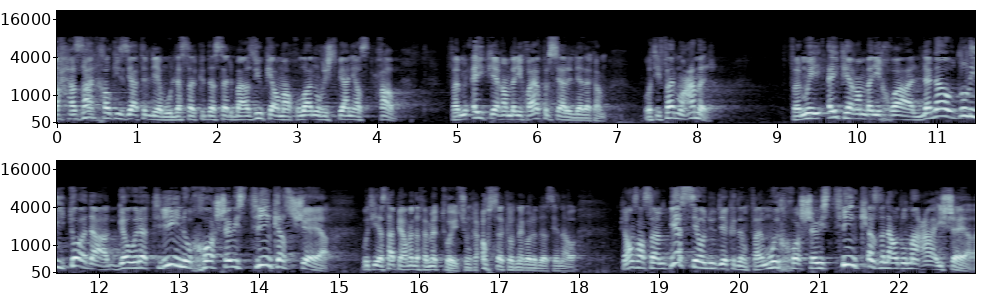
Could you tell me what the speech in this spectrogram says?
بە هەزار خەڵکی زیاتر لێ بوو لە سەرکردە سەربازی و پیاوماقوڵان و ڕیشسپیانی ئەسحاب، فەرمووی ئەی پێغەمبەری خوا یەک پرسیارت لێ دەکەم، وتی، فەرموو عەمر، فەرمووی، ئەی پێغەمبەری خوا، لەناو دڵی تۆدا گەورەترین و خۆشەویستترین کەس کێیە؟ وتی، ئێستا پێغەمبەر دەفەرمێت تۆی، چونکە ئەو سەرکەوتنە گەورە بەدەستهێناوە. پێغەمبەر صلی الله بێ سێ و دوو دێکردن فەرمووی، خۆشەویستترین کەس لەناو دڵما عائیشەیە.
